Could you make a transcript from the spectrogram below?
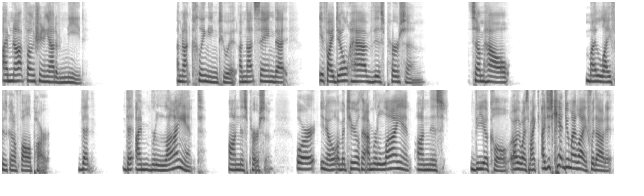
I'm not functioning out of need. I'm not clinging to it. I'm not saying that if I don't have this person, somehow my life is going to fall apart. That that I'm reliant on this person or, you know, a material thing. I'm reliant on this vehicle. Otherwise, my, I just can't do my life without it.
